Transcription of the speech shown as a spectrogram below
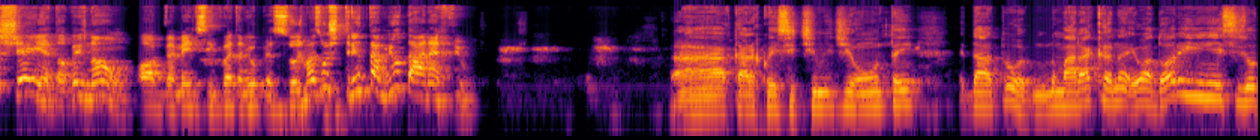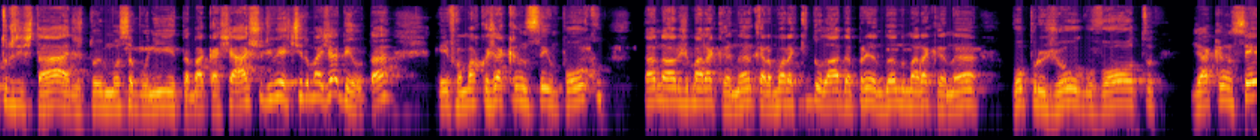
cheia, talvez não, obviamente, 50 mil pessoas, mas uns 30 mil dá, né, Fio? Ah, cara, com esse time de ontem, da, pô, no Maracanã, eu adoro ir em esses outros estádios, tô em Moça Bonita, Abacaxi, acho divertido, mas já deu, tá? Quem informar que eu já cansei um pouco, tá na hora de Maracanã, cara, moro aqui do lado, aprendendo Maracanã, vou pro jogo, volto, já cansei.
